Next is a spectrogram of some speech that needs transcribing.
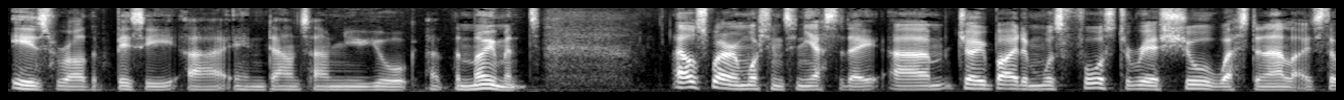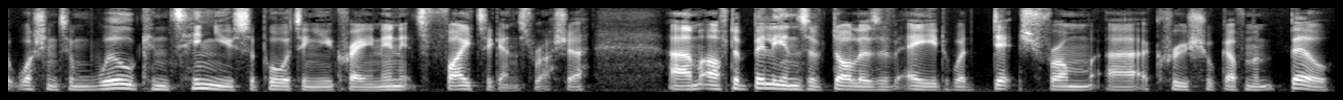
is rather busy uh, in downtown New York at the moment. Elsewhere in Washington yesterday, um, Joe Biden was forced to reassure Western allies that Washington will continue supporting Ukraine in its fight against Russia um, after billions of dollars of aid were ditched from uh, a crucial government bill.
